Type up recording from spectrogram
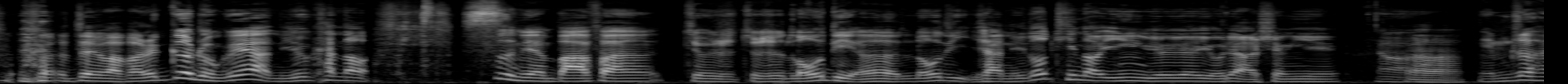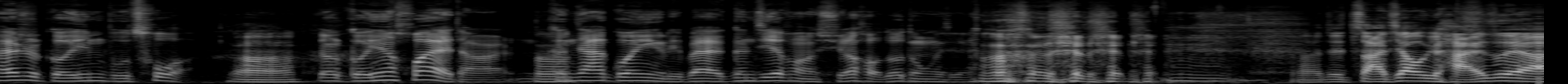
对吧？反正各种各样，你就看到四面八方，就是就是楼顶、楼底下，你都听到隐隐约约有点声音，啊嗯，你们这还是隔音不错，啊，要是隔音坏一点儿，嗯跟家关一个礼拜，跟街坊学好多东西对 对对，嗯，啊，这咋教育孩子呀？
